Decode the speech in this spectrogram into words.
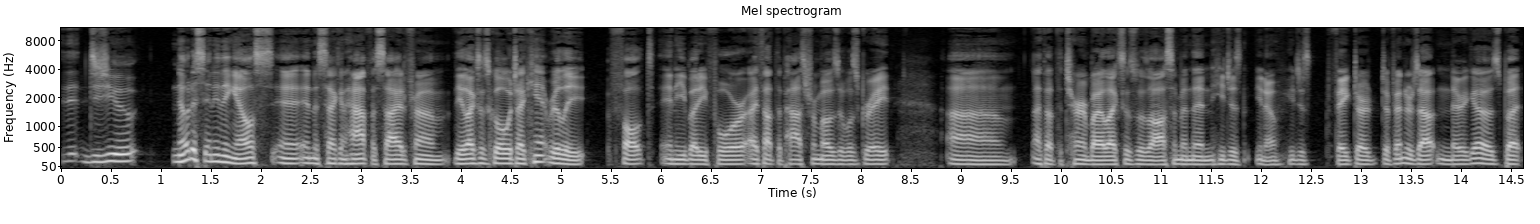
Did you notice anything else in, in the second half aside from the Alexis goal, which I can't really fault anybody for? I thought the pass from Moza was great. Um, I thought the turn by Alexis was awesome, and then he just, you know, he just faked our defenders out, and there he goes. But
